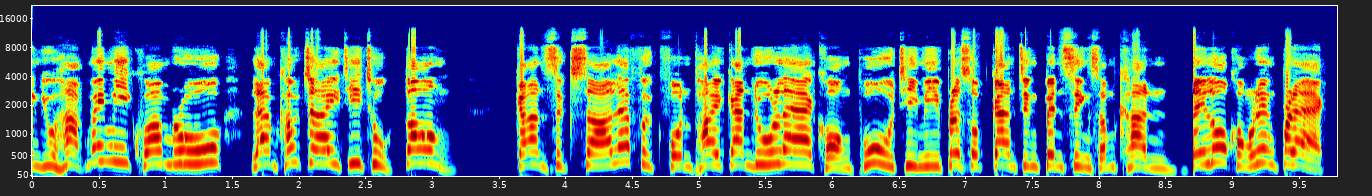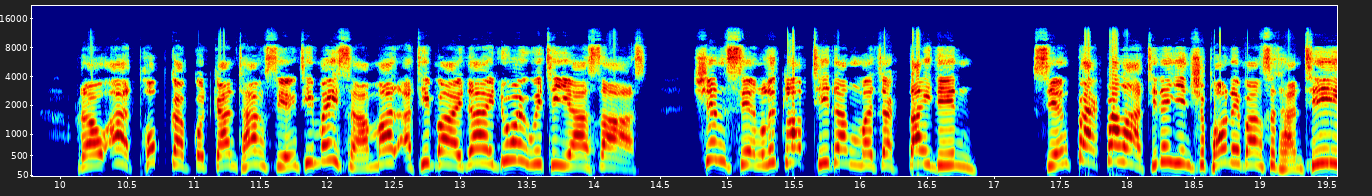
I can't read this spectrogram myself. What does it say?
งอยู่หากไม่มีความรู้และเข้าใจที่ถูกต้อง การศึกษาและฝึกฝนภายการดูแลของผู้ที่มีประสบการณ์จึงเป็นสิ่งสำคัญ ในโลกของเรื่องแปลก เราอาจพบกับกฎการทางเสียงที่ไม่สามารถอธิบายได้ด้วยวิทยาศาสตร์ เช่นเสียงลึกลับที่ดังมาจากใต้ดิน เสียงแปลกประหลาดที่ได้ยินเฉพาะในบางสถานที่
